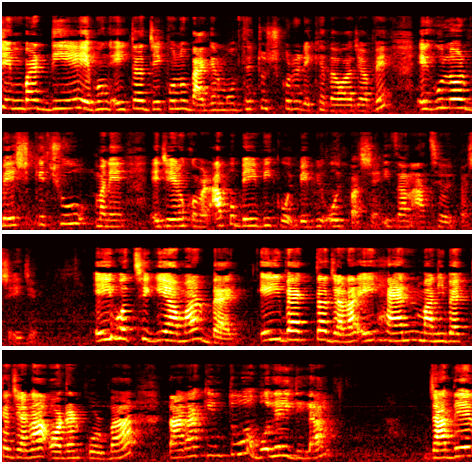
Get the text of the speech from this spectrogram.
চেম্বার দিয়ে এবং এইটা যে কোনো ব্যাগের মধ্যে টুস করে রেখে দেওয়া যাবে। এগুলোর বেশ কিছু মানে এই যে এরকমের আপু বেবি কই? বেবি ওই পাশে, ইজান আছে ওই পাশে, এই যে। এই হচ্ছে গিয়ে আমার ব্যাগ এই ব্যাগটা যারা, এই হ্যান্ড মানি ব্যাগটা যারা অর্ডার করবা, তারা কিন্তু বলেই দিলাম যাদের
